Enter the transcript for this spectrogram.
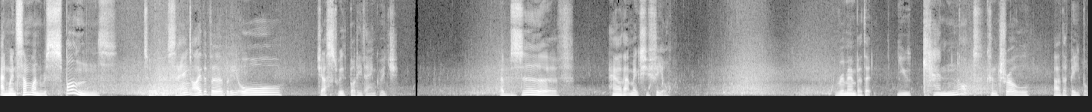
And when someone responds to what you're saying, either verbally or just with body language, observe how that makes you feel. Remember that you cannot control other people.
